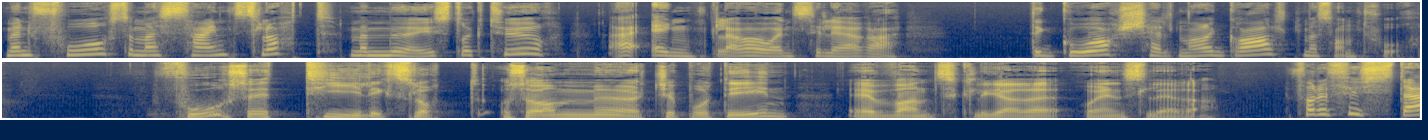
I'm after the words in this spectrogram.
Men fôr som er seint slått, med mye struktur, er enklere å ensilere. Det går sjeldnere galt med sånt fôr. Fôr som er tidlig slått, og som har mye protein, er vanskeligere å ensilere. For det første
